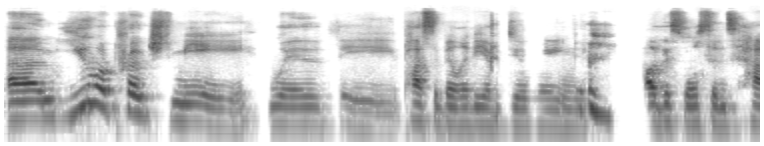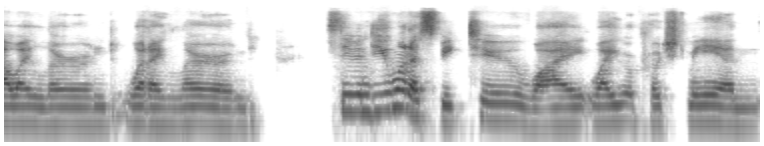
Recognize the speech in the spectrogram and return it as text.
Um, you approached me with the possibility of doing August Wilson's "How I Learned What I Learned." Steven, do you want to speak to why why you approached me and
